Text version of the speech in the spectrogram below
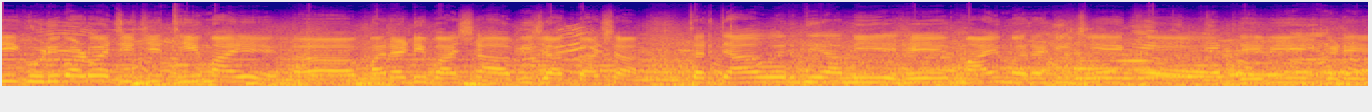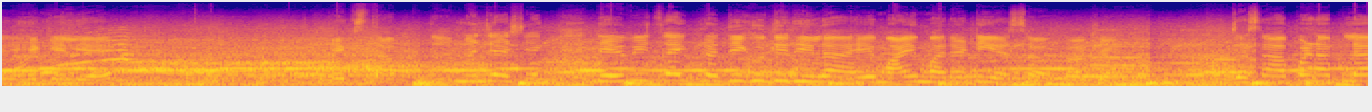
जी गुढीपाडवाची जी थीम आहे मराठी भाषा अभिजात भाषा तर त्यावरती आम्ही हे माय मराठीची एक देवी इकडे हे केली आहे. एक स्थापना. म्हणजे अशी एक देवीचं एक प्रतिकृती दिलं आहे माय मराठी असं. अच्छा. जसं आपण आपल्या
